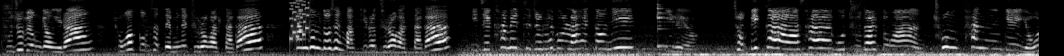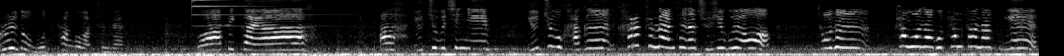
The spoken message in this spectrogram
구조 변경이랑 종합 검사 때문에 들어갔다가 황금 도색 맡기로 들어갔다가 이제 카멘트 좀 해볼라 했더니 이래요. 저 삐까 사고 두 달 동안 총 탄 게 열흘도 못 탄 것 같은데. 와 삐까야. 아 유튜브 치님 유튜브 각은 카라큘라 안테나 주시고요. 저는 평탄하게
